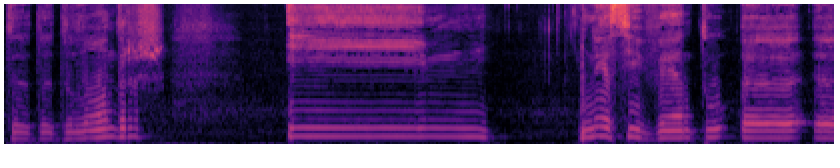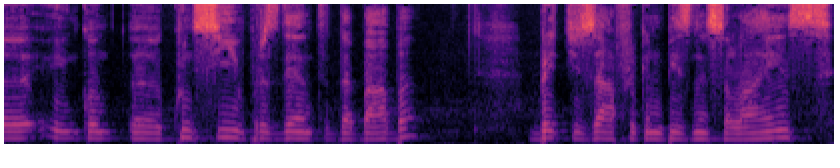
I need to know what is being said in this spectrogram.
de, de, de Londres. E Nesse evento, uh, conheci o presidente da BABA, British African Business Alliance,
